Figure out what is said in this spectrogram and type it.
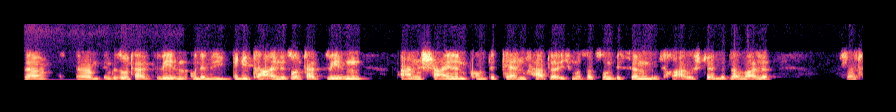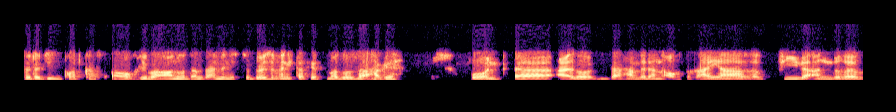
ähm, im Gesundheitswesen und im digitalen Gesundheitswesen anscheinend Kompetenz hatte. Ich muss das so ein bisschen in Frage stellen mittlerweile. Vielleicht hört er diesen Podcast auch, lieber Arno, dann seien wir nicht so böse, wenn ich das jetzt mal so sage. Und äh, also da haben wir dann auch drei Jahre viele andere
